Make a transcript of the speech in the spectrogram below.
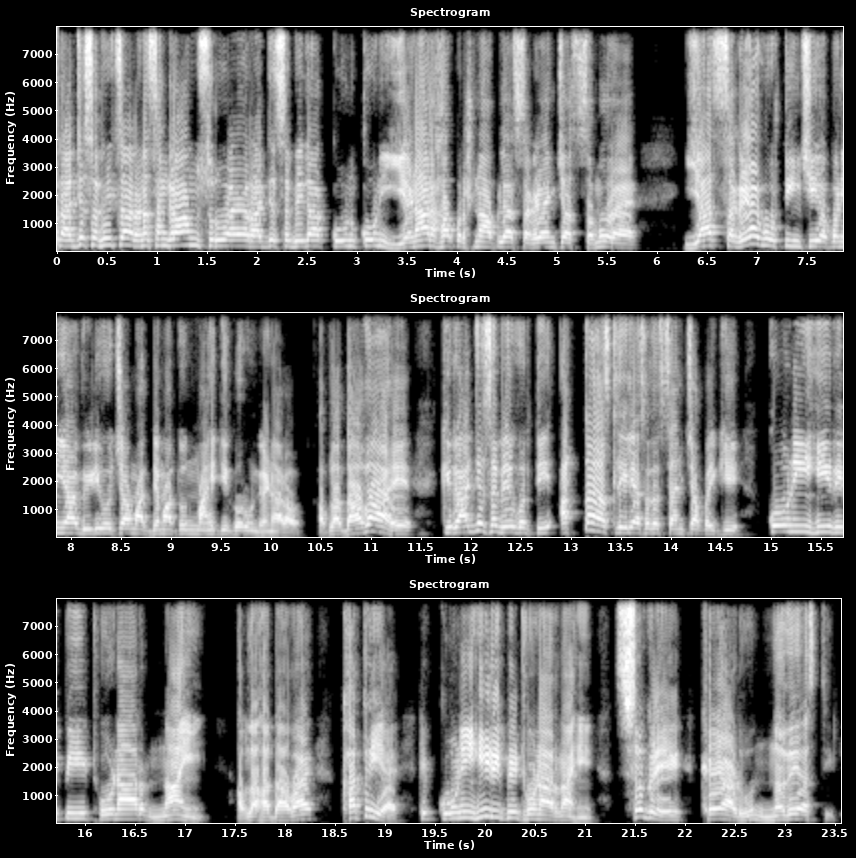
राज्यसभेचा रणसंग्राम सुरू आहे. राज्यसभेला कोण कोण येणार हा प्रश्न आपल्या सगळ्यांच्या समोर आहे. या सगळ्या गोष्टींची आपण या व्हिडिओच्या माध्यमातून माहिती करून घेणार आहोत. आपला दावा आहे की राज्यसभेवरती आत्ता असलेल्या सदस्यांच्या पैकी कोणीही रिपीट होणार नाही. आपला हा दावा आहे. खात्री आहे की कोणीही रिपीट होणार नाही. सगळे खेळाडू नवे असतील.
